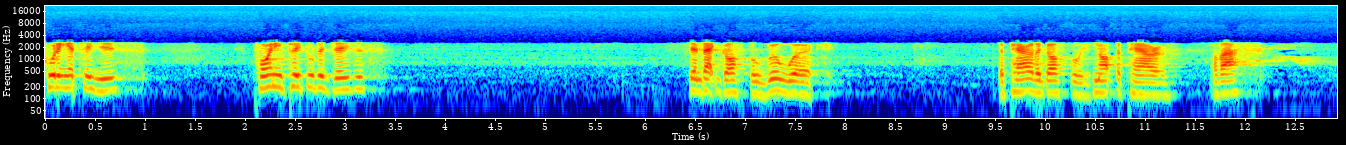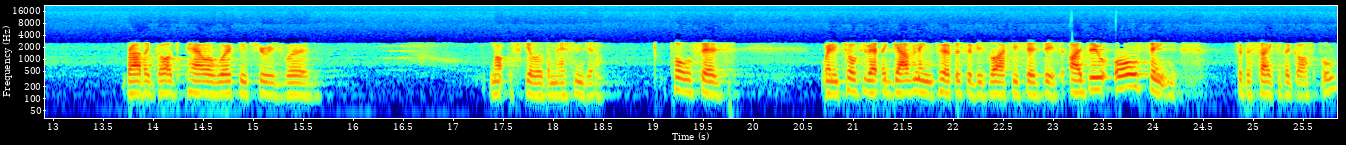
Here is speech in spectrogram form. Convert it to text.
putting it to use, pointing people to Jesus, then that gospel will work the power of the gospel is not the power of, of us, rather, God's power working through His word, not the skill of the messenger. Paul says, when he talks about the governing purpose of his life, he says this I do all things for the sake of the gospel,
